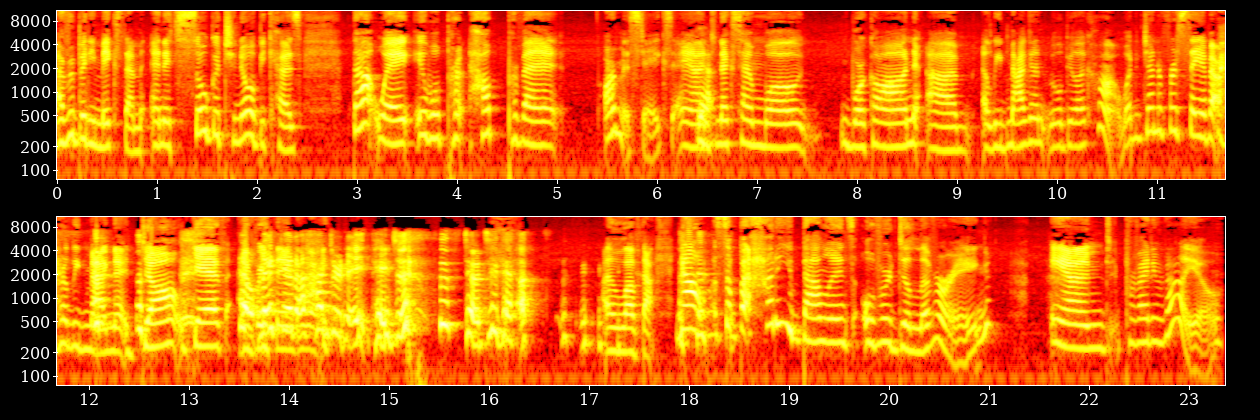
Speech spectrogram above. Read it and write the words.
everybody makes them, and it's so good to know because that way it will pre- help prevent our mistakes, and yeah. next time we'll work on um, a lead magnet, we'll be like, huh, what did Jennifer say about her lead magnet? Don't give Don't everything. Make it 108 pages. Don't do that. I love that. Now, so but how do you balance over delivering and providing value?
